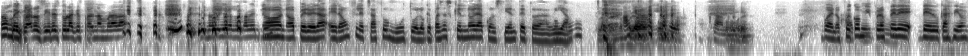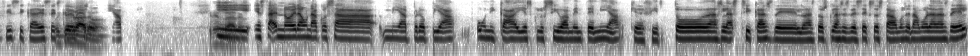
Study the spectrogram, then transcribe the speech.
Hombre, claro, si eres tú la que está enamorada. no, no, pero era, era un flechazo mutuo. Lo que pasa es que él no era consciente todavía. Bueno, fue con mi profe de, educación física de sexto de raro. y esta no era una cosa mía propia, única y exclusivamente mía. Quiero decir, todas las chicas de las dos clases de sexto estábamos enamoradas de él.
